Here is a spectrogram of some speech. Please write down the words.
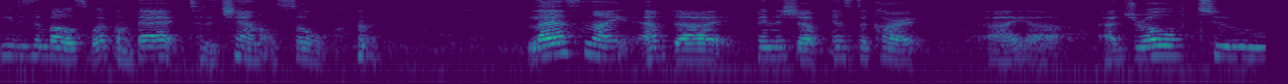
Beauties and Bows. Welcome back to the channel. So, last night after I finished up Instacart, I uh, I drove to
